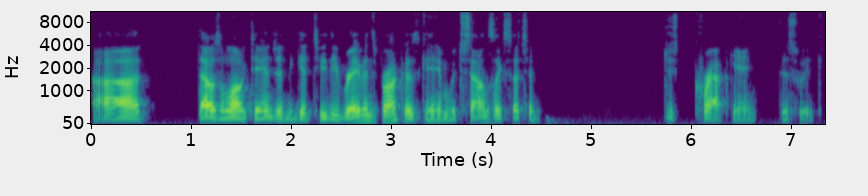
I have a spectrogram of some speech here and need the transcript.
Uh, that was a long tangent to get to the Ravens Broncos game, which sounds like such a just crap game this week.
